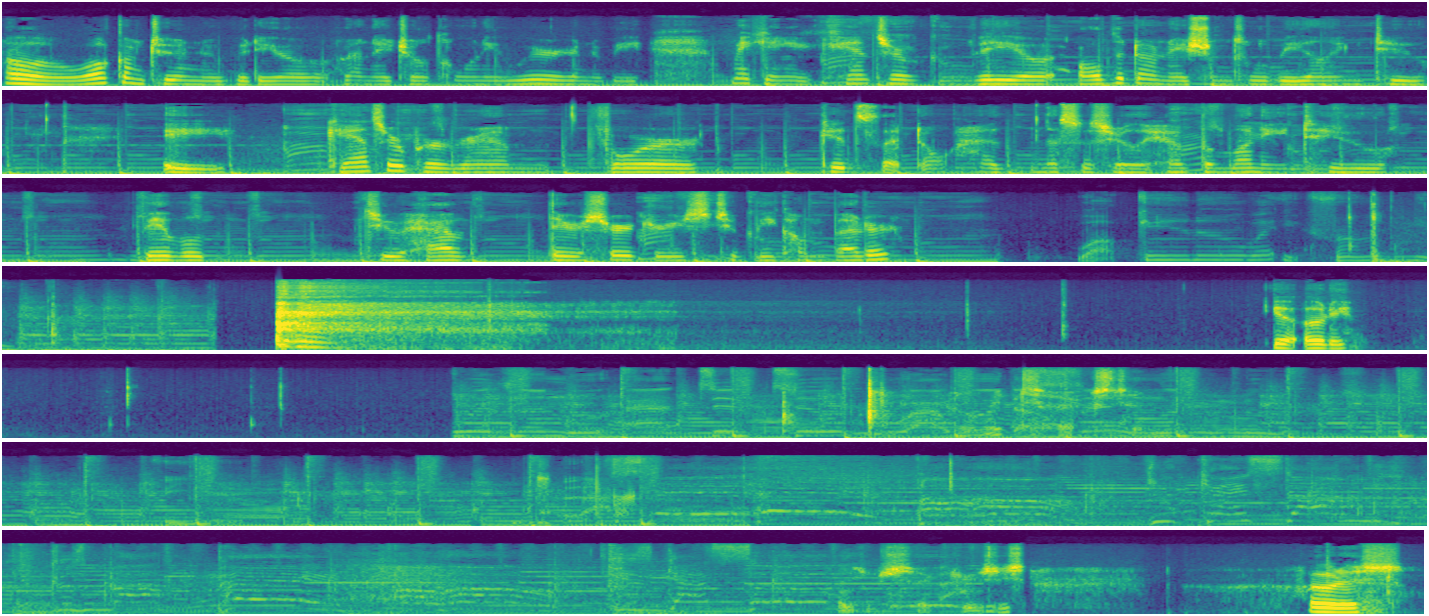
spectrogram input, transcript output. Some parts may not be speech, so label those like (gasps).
Hello, welcome to a new video of NHL 20. We're going to be making a cancer video. All the donations will be going to a cancer program for kids that don't have necessarily have the money to be able to have their surgeries to become better. (coughs) yeah, Odie. Otis.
